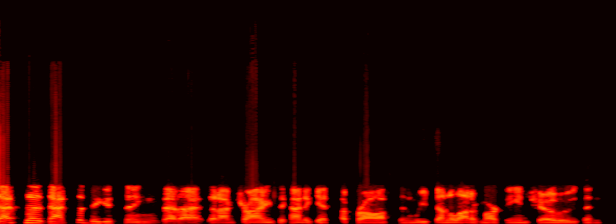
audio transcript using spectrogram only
that's the that's the biggest thing that I that I'm trying to kind of get across. And we've done a lot of marketing shows and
